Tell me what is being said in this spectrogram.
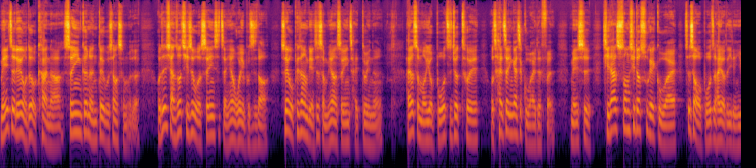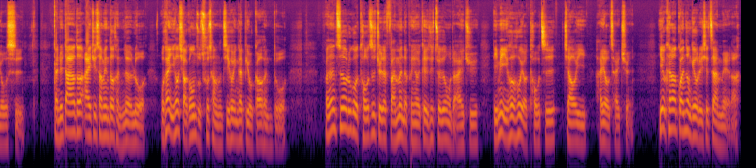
每一则留言我都有看啊，声音跟人对不上什么的，我在想说，其实我声音是怎样，我也不知道，所以我配上脸是什么样的声音才对呢？还有什么有脖子就推？我猜这应该是股癌的粉。没事，其他东西都输给股癌，至少我脖子还有一点优势。感觉大家都 IG 上面都很热络，我看以后小公主出场的机会应该比我高很多。反正之后如果投资觉得烦闷的朋友，也可以去追踪我的 IG，里面以后会有投资、交易，还有财权。也有看到观众给我的一些赞美啦，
